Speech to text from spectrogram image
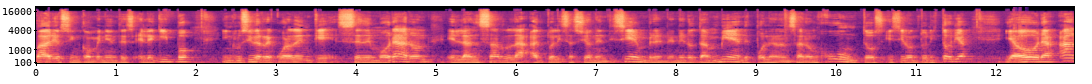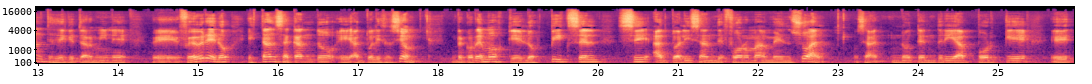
varios inconvenientes el equipo, inclusive recuerden que se demoraron en lanzar la actualización en diciembre, en enero también, después la lanzaron juntos, hicieron toda una historia y ahora antes de que termine eh, febrero están sacando eh, actualización. Recordemos que los píxeles se actualizan de forma mensual. O sea, no tendría por qué eh,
